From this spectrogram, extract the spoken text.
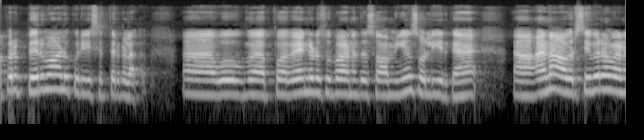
அப்புறம் பெருமாளுக்குரிய சித்தர்களை இப்போ வேங்கட சுபானந்த சுவாமியும் சொல்லியிருக்கேன். ஆனால் அவர் சிவரை வண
